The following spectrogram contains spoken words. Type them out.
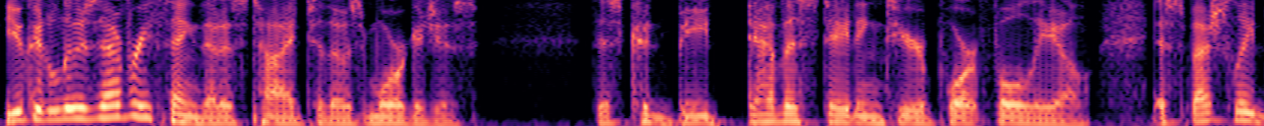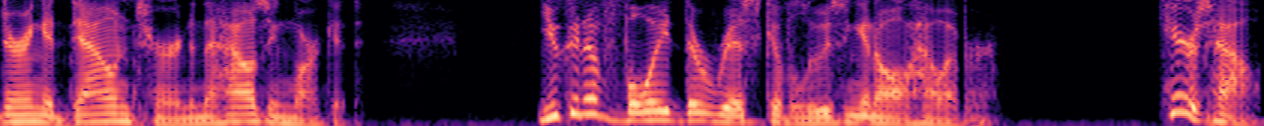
you could lose everything that is tied to those mortgages. This could be devastating to your portfolio, especially during a downturn in the housing market. You can avoid the risk of losing it all, however. Here's how.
